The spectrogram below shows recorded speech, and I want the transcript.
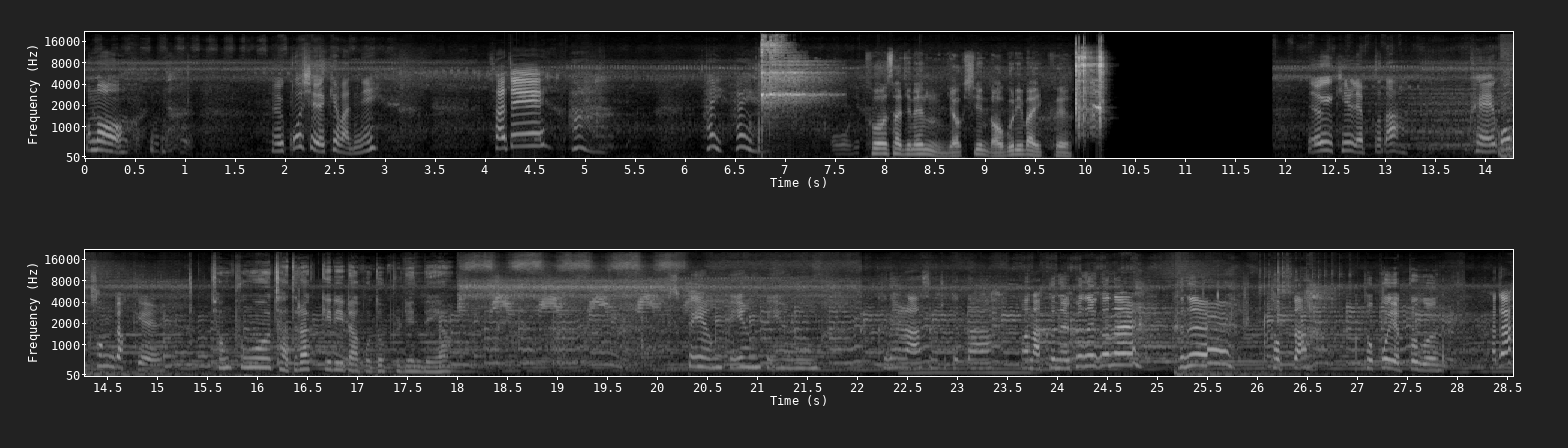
어머, 여기 꽃이 왜 이렇게 많니? 사진. 하. 하이, 하이. 투어 사진은 역시 너구리 바이크. 여기 길 예쁘다. 계곡 성벽길. 청풍호 자드락길이라고도 불린대요. 삐용 삐용 삐용. 그늘 나왔으면 좋겠다. 아, 나 그늘, 그늘, 그늘. 그늘. 덥다. 덥고 예쁘군. 가자.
